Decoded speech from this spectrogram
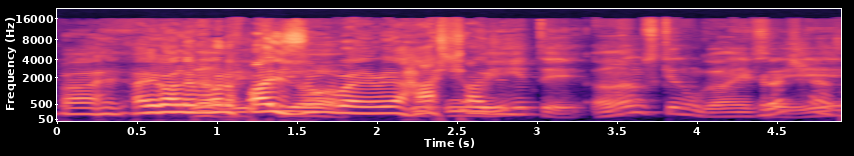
Vai. Aí o alemão não, faz um, velho. Eu ia rachar. O, Inter, anos que não ganha isso Grande aí.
